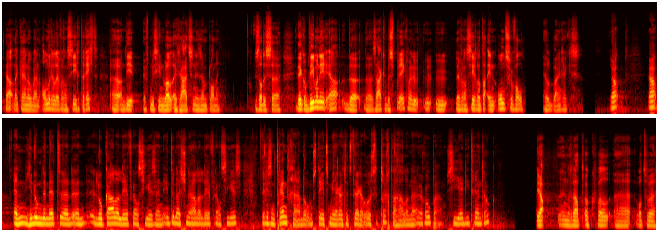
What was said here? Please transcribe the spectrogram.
ja, dan kan je nog bij een andere leverancier terecht. Uh, en die heeft misschien wel een gaatje in zijn planning. Dus dat is, uh, ik denk op die manier ja, de, de zaken bespreken met uw, uw leverancier, dat dat in ons geval heel belangrijk is. Ja, ja, en je noemde net uh, de lokale leveranciers en internationale leveranciers. Er is een trend gaande om steeds meer uit het Verre Oosten terug te halen naar Europa. Zie jij die trend ook? Ja, inderdaad ook wel uh, wat we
